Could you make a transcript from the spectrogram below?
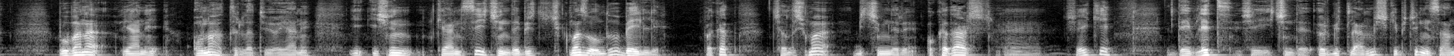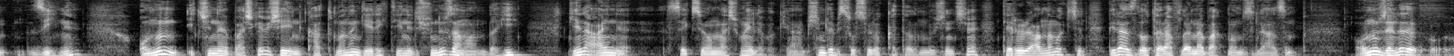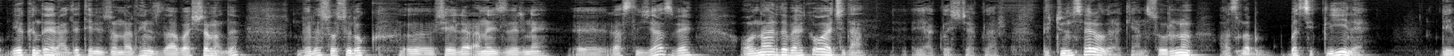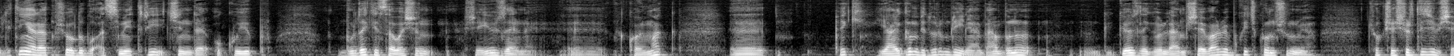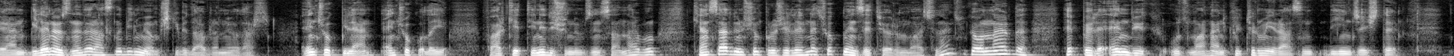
Bu bana yani onu hatırlatıyor. Yani işin kendisi içinde bir çıkmaz olduğu belli. Fakat çalışma biçimleri o kadar e, şey ki devlet şeyi içinde örgütlenmiş ki bütün insan zihni onun içine başka bir şeyin katmanın gerektiğini düşündüğü zaman dahi gene aynı seksiyonlaşmayla bakıyor. Yani şimdi bir sosyolog katalım bu işin içine. Terörü anlamak için biraz da o taraflarına bakmamız lazım. Onun üzerine de yakında herhalde televizyonlarda henüz daha başlamadı. Böyle sosyolog e, şeyler analizlerine e, rastlayacağız ve onlar da belki o açıdan yaklaşacaklar. Bütünsel olarak yani sorunu aslında bu basitliğiyle devletin yaratmış olduğu bu asimetri içinde okuyup buradaki savaşın şeyi üzerine e, koymak e, pek yaygın bir durum değil. Yani ben bunu gözle görülen bir şey var ve bu hiç konuşulmuyor. Çok şaşırtıcı bir şey. Yani bilen özneler aslında bilmiyormuş gibi davranıyorlar. En çok bilen, en çok olayı fark ettiğini düşündüğümüz insanlar bu kentsel dönüşüm projelerine çok benzetiyorum bu açıdan. Çünkü onlar da hep böyle en büyük uzman hani kültür mirasın deyince işte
